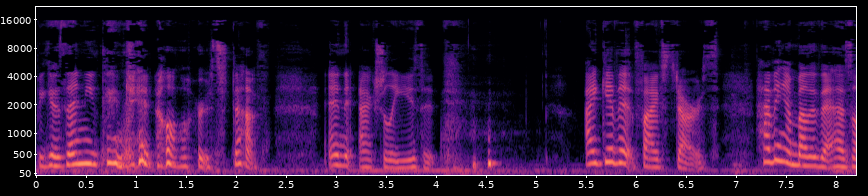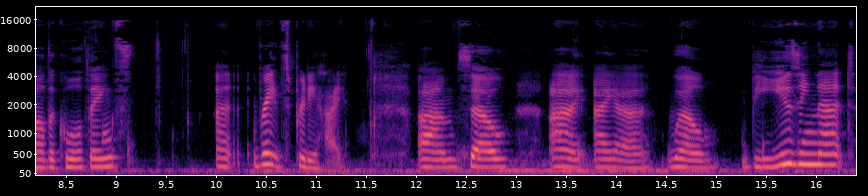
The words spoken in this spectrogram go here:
because then you can get all her stuff and actually use it. I give it five stars. Having a mother that has all the cool things uh, rates pretty high. Um, so I, I uh, will be using that.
